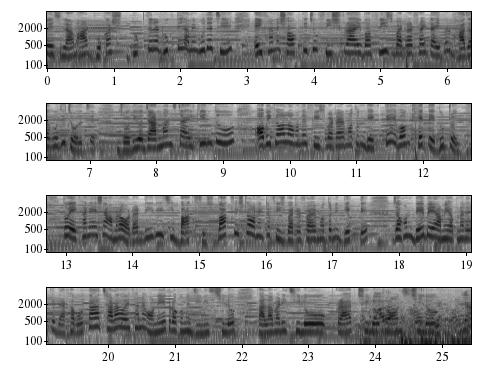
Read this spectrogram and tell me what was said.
পেয়েছিলাম, আর ঢোকা ঢুকতে না ঢুকতেই আমি বুঝেছি এইখানে সব কিছু ফিশ ফ্রাই বা ফিশ বাটার ফ্রাই টাইপের ভাজাভুজি চলছে। যদিও জার্মান স্টাইল কিন্তু অবিকল আমাদের ফিশ বাটারের মতন দেখতে এবং খেতে দুটোই। তো এখানে এসে আমরা অর্ডার দিয়ে দিয়েছি বাক ফিশ বাক ফিশটা অনেকটা ফিশ বাটার ফ্রাইয়ের মতনই দেখতে। যখন দেবে, আমি আপনাদেরকে দেখাবো। তাছাড়াও এখানে অনেক রকমের জিনিস ছিল। কালামারি ছিল ক্র্যাব ছিল প্রনস ছিল Ja.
